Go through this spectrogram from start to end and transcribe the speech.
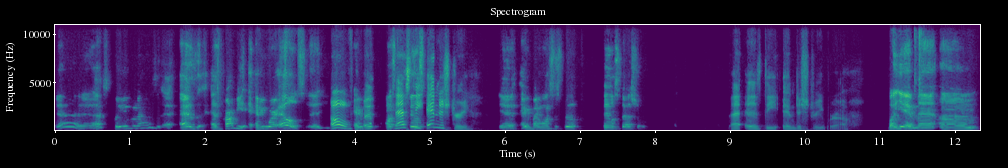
Yeah, that's Cleveland as as, as probably everywhere else. Uh, Oh, uh, that's feel- the industry. Yeah, everybody wants to still feel special. That is the industry, bro. But yeah, man. Um,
